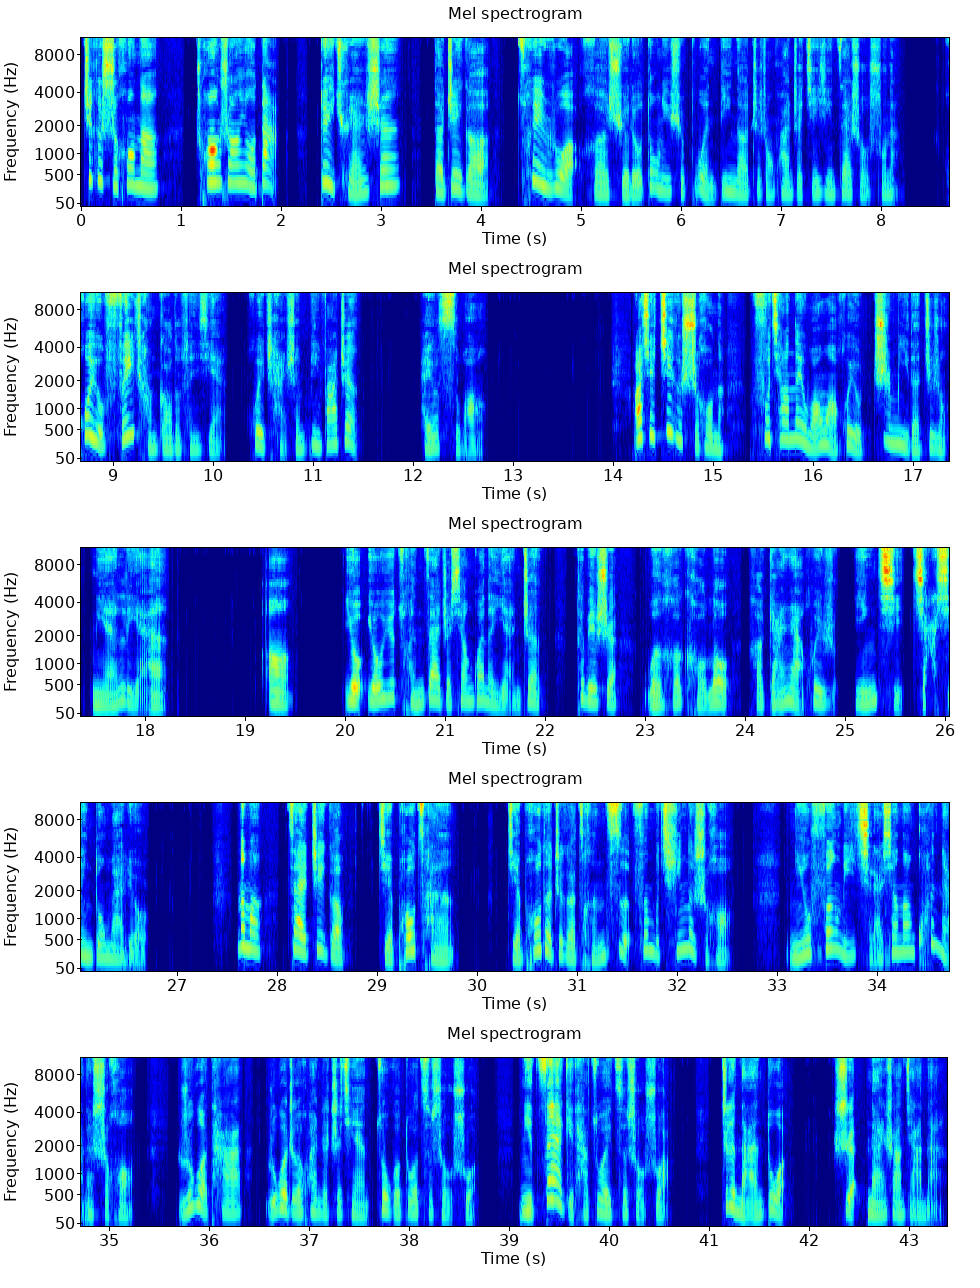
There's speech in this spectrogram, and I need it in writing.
这个时候呢，创伤又大，对全身的这个脆弱和血流动力学不稳定的这种患者进行再手术呢，会有非常高的风险，会产生并发症，还有死亡。而且这个时候呢，腹腔内往往会有致密的这种粘连，嗯，由由于存在着相关的炎症，特别是吻合口漏和感染，会引起假性动脉瘤。那么在这个解剖层、解剖的这个层次分不清的时候，你又分离起来相当困难的时候，如果他如果这个患者之前做过多次手术，你再给他做一次手术，这个难度是难上加难。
